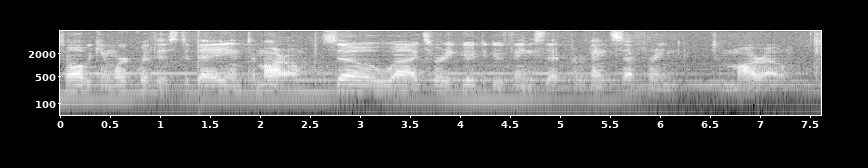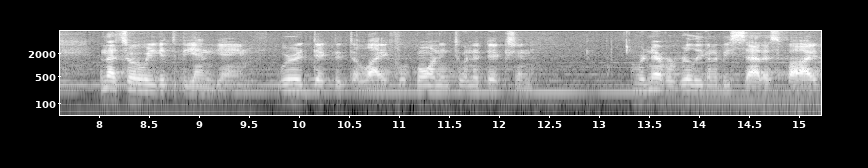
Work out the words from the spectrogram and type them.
So all we can work with is today and tomorrow. So uh, it's very good to do things that prevent suffering tomorrow. And that's where we get to the end game. We're addicted to life. We're born into an addiction. We're never really going to be satisfied.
